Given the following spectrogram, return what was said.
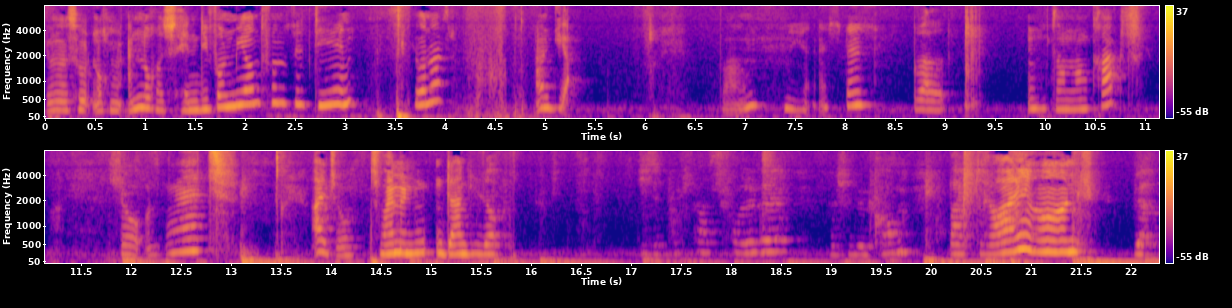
Jonas holt noch ein anderes Handy von mir und von den Jonas. Und ja. Bam, hier ist es. Dann Kratsch. So und nett. Also, zwei Minuten dann wieder Diese Podcast-Folge. Herzlich willkommen. bei drei und Ja.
